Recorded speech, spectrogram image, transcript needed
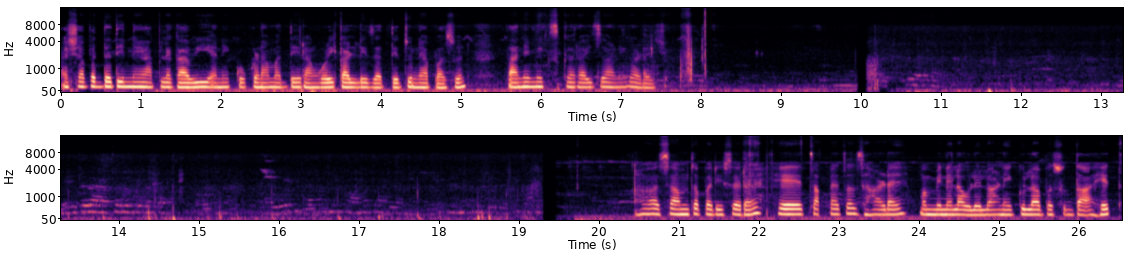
अशा पद्धतीने आपल्या गावी आणि कोकणामध्ये रांगोळी काढली जाते चुन्यापासून. पाणी मिक्स करायचं आणि काढायचे. हा असा आमचा परिसर आहे. हे चाप्याचं झाड आहे. मम्मीने लावलेलं आणि गुलाबसुद्धा आहेत.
